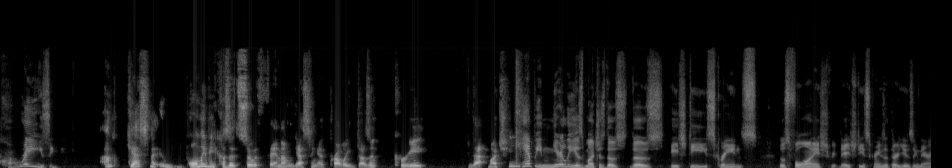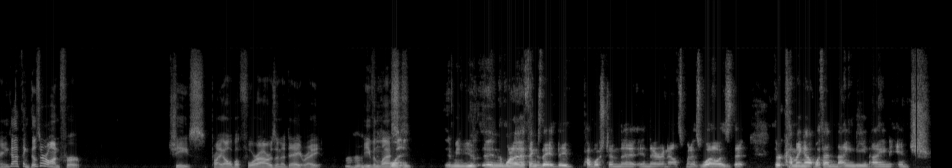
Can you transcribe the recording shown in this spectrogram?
crazy. I'm guessing it, only because it's so thin. I'm guessing it probably doesn't create that much heat. Can't be nearly as much as those those HD screens, those full on HD screens that they're using there. And you got to think those are on for, geez, probably all but four hours in a day, right? Mhm. Even less. Well, I mean, you and one of the things they they published in the in their announcement as well is that they're coming out with a 99 inch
